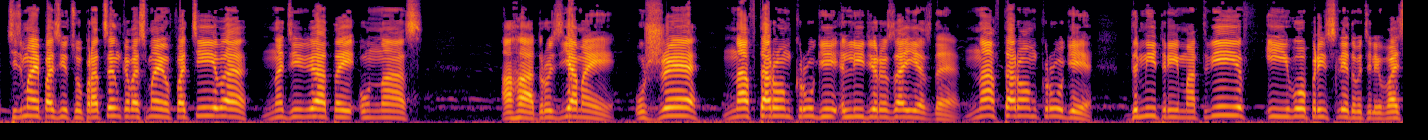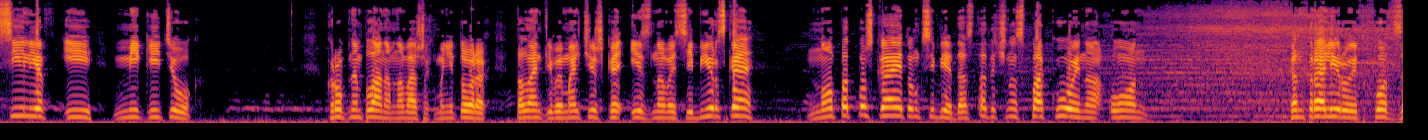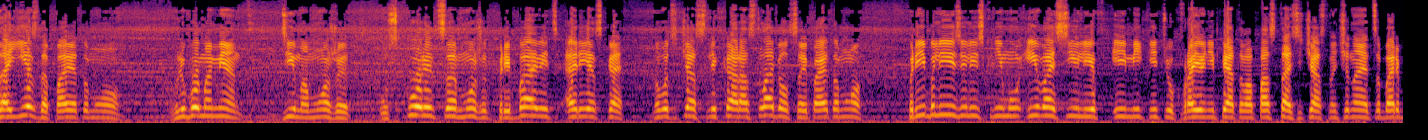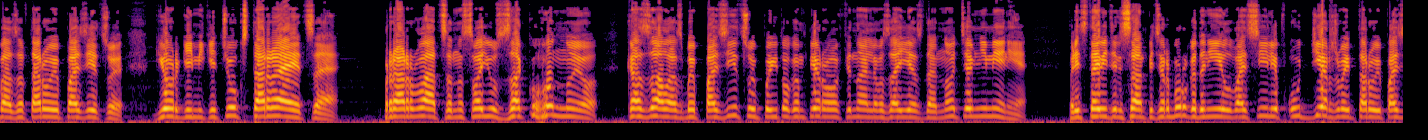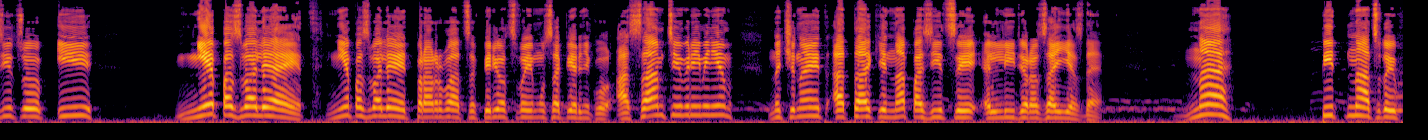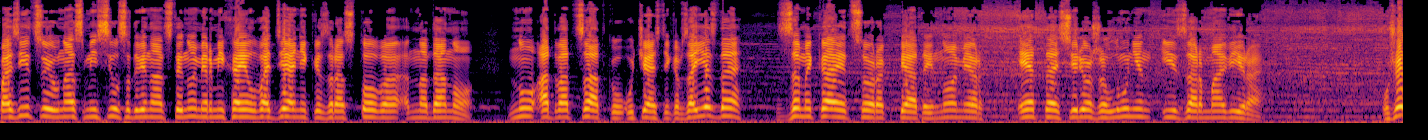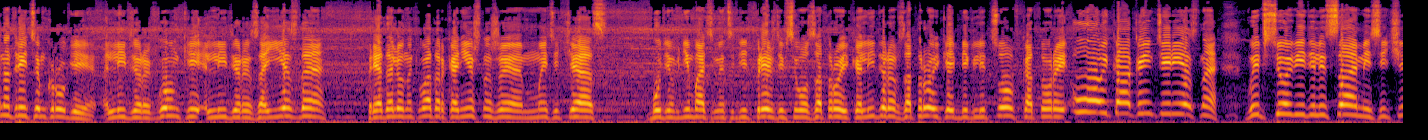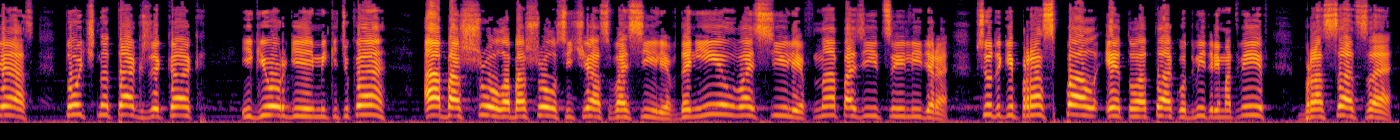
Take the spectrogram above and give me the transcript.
Седьмая позиция у Проценко, восьмая у Фатеева, на девятой у нас. Ага, друзья мои, уже на втором круге лидеры заезда. На втором круге Дмитрий Матвеев и его преследователи Васильев и Микитюк. Крупным планом на ваших мониторах талантливый мальчишка из Новосибирска, но подпускает он к себе достаточно спокойно. Он контролирует ход заезда, поэтому в любой момент Дима может ускориться, может прибавить резко. Но вот сейчас слегка расслабился, и поэтому Приблизились к нему и Васильев, и Микитюк. В районе пятого поста сейчас начинается борьба за вторую позицию. Георгий Микитюк старается прорваться на свою законную, казалось бы, позицию по итогам первого финального заезда. Но, тем не менее, представитель Санкт-Петербурга Даниил Васильев удерживает вторую позицию и не позволяет, не позволяет прорваться вперед своему сопернику. А сам тем временем начинает атаки на позиции лидера заезда. На 15-ю позицию у нас сместился 12 номер Михаил Водяник из Ростова-на-Дону. Ну, а двадцатку участников заезда замыкает 45-й номер. Это Сережа Лунин из Армавира. Уже на третьем круге лидеры гонки, лидеры заезда. Преодолен экватор, конечно же, мы сейчас Будем внимательно следить прежде всего за тройкой лидеров, за тройкой беглецов, которые... Ой, как интересно! Вы все видели сами сейчас. Точно так же, как и Георгия Микитюка, обошел, обошел сейчас Васильев. Даниил Васильев на позиции лидера. Все-таки проспал эту атаку Дмитрий Матвеев. Бросаться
